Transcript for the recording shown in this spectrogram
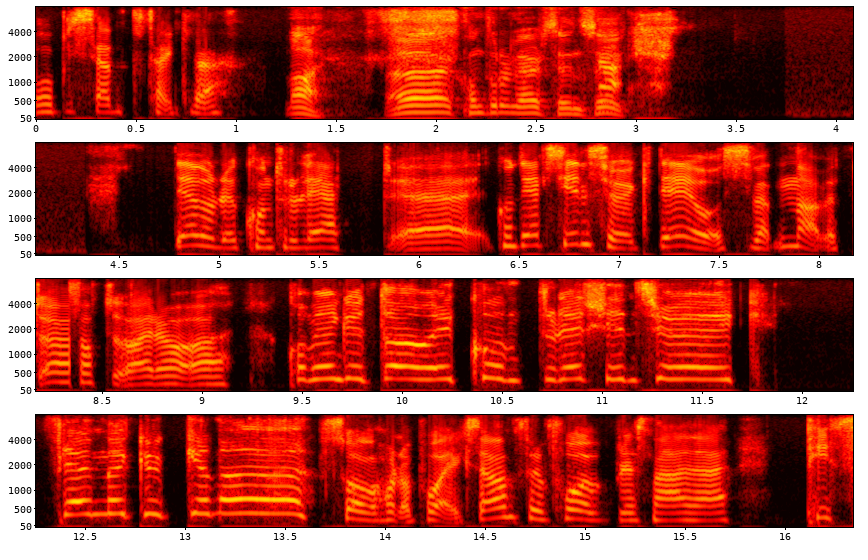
å bli sendt, tenker jeg. Nei. Eh, kontrollert sinnssyk. Det når du er kontrollert, eh, kontrollert sinnssyk, det er jo svenner, vet du. Jeg satt jo der og Kom igjen, gutta, er kontrollert sinnssyk! Frem med kukkene! Sånn holder på, ikke sant? For å få opp litt sånn piss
